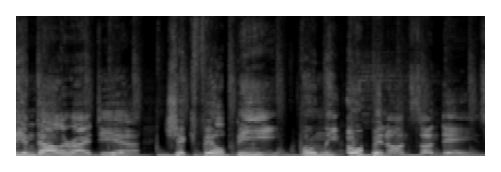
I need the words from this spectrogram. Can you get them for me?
Million dollar idea. Chick fil B, only open on Sundays.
